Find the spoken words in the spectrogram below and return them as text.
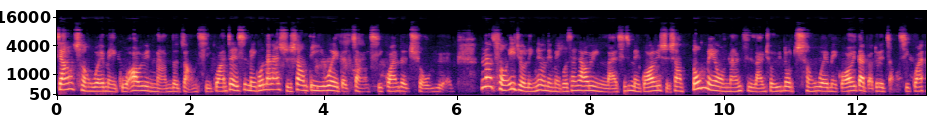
将成为美国奥运男的掌旗官，这也是美国男篮史上第一位的掌旗官的球员。那从一九零六年美国参加奥运以来，其实美国奥运史上都没有男子篮球运动成为美国奥运代表队的掌旗官，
